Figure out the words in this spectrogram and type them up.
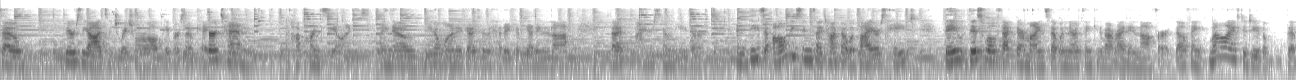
So there's the odd situation where wallpaper is okay. Number 10, popcorn ceilings. I know you don't want to go through the headache of getting it off, but buyers don't either. And these, are all these things I talk about what buyers hate, they this will affect their mindset when they're thinking about writing an offer. They'll think, well, I have to do the, the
